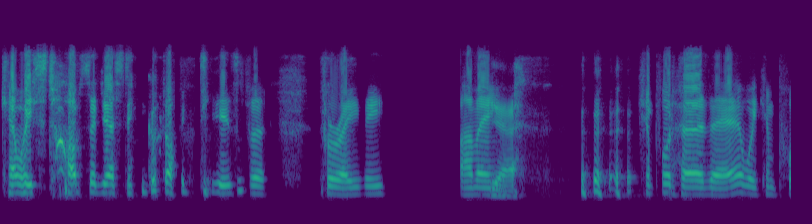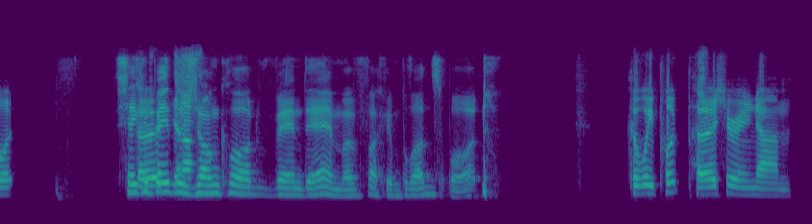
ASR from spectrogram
Can we stop suggesting good ideas for for Evie? I mean, Yeah. can put her there. We can put She could be the. Jean Claude Van Damme of fucking Bloodsport. Could we put Persia in um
